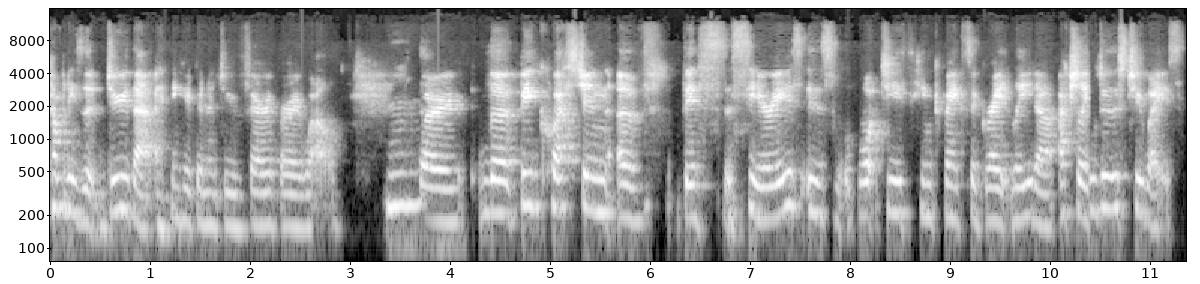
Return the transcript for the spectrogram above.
companies that do that, I think, are going to do very, very well. Mm-hmm. So, the big question of this series is what do you think makes a great leader? Actually, we'll do this two ways.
